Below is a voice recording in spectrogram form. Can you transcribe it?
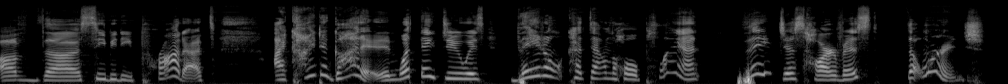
of the CBD product, I kind of got it. And what they do is they don't cut down the whole plant, they just harvest the orange.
